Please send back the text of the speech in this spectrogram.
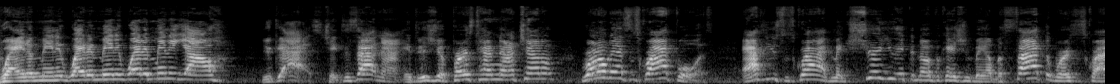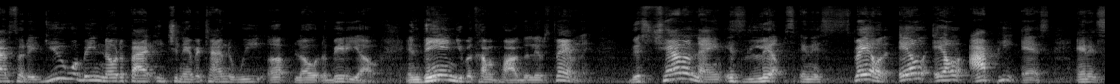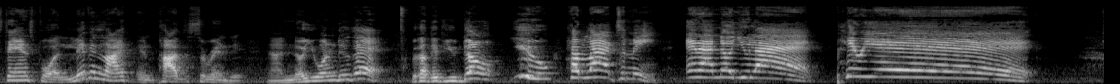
Wait a minute, wait a minute, wait a minute, y'all. You guys, check this out now. If this is your first time on our channel, run over there and subscribe for us. After you subscribe, make sure you hit the notification bell beside the word subscribe so that you will be notified each and every time that we upload a video. And then you become a part of the Lips family. This channel name is Lips and it's spelled L-L-I-P-S and it stands for Living Life in Positive Serenity. Now I know you want to do that because if you don't, you have lied to me. And I know you lied. Period.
